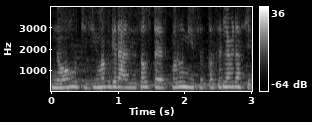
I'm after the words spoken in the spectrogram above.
No, muchísimas gracias a ustedes por unirse a esta celebración.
